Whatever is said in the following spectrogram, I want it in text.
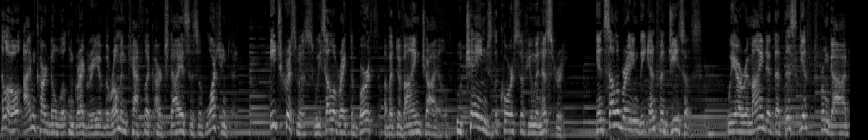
Hello, I'm Cardinal Wilton Gregory of the Roman Catholic Archdiocese of Washington. Each Christmas, we celebrate the birth of a divine child who changed the course of human history. In celebrating the infant Jesus, we are reminded that this gift from God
